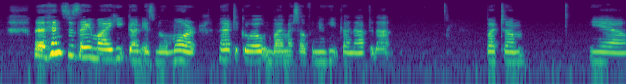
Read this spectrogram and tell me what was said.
hence to say my heat gun is no more. I had to go out and buy myself a new heat gun after that. But, um, yeah.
